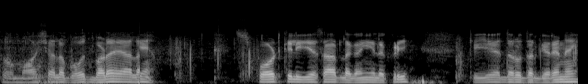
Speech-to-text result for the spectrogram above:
तो माशाल्लाह बहुत बड़ा है अलग स्पोर्ट के लिए साथ लगाई है लकड़ी, कि ये इधर उधर गिरे नहीं।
